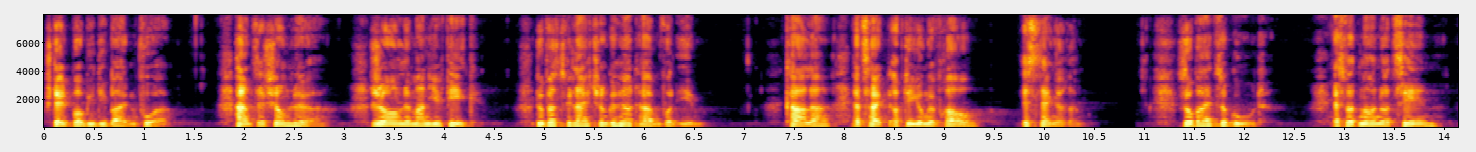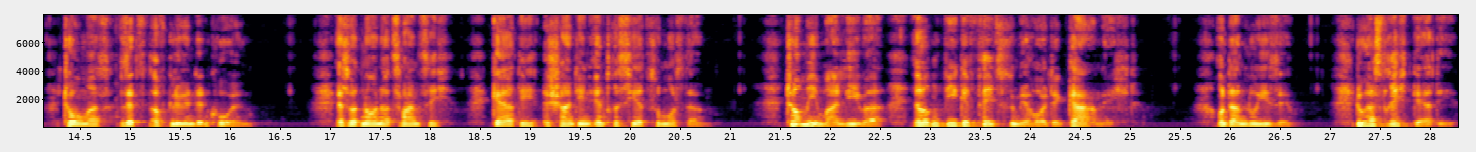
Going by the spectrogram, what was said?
stellt Bobby die beiden vor. Hans ist Jongleur, Jean le Magnifique. Du wirst vielleicht schon gehört haben von ihm. Carla, er zeigt auf die junge Frau, ist Sängerin. Soweit, so gut. Es wird 9.10 Uhr, Thomas sitzt auf glühenden Kohlen. Es wird 9.20 Uhr, Gerti scheint ihn interessiert zu mustern. Tommy, mein Lieber, irgendwie gefällst du mir heute gar nicht. Und dann Luise. Du hast recht, Gerti.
